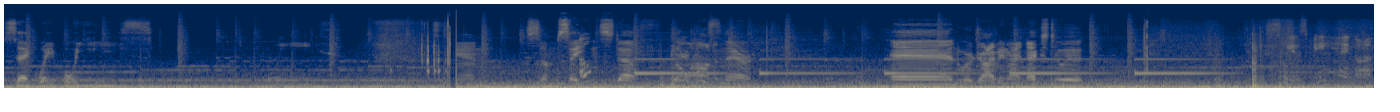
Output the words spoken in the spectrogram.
Segway boys. And some Satan Oh, stuff going on in there. And we're driving right next to it. Excuse me, hang on.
